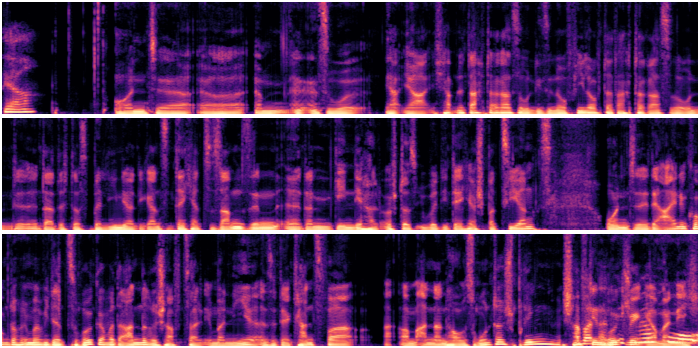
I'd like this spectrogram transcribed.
Ja. Und äh, äh, ähm, also ja, ja, ich habe eine Dachterrasse und die sind auch viel auf der Dachterrasse und äh, dadurch, dass Berlin ja die ganzen Dächer zusammen sind, äh, dann gehen die halt öfters über die Dächer spazieren. Und äh, der eine kommt auch immer wieder zurück, aber der andere schafft's halt immer nie. Also der kann zwar am anderen Haus runterspringen, schafft Aber den Rückweg aber nicht.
